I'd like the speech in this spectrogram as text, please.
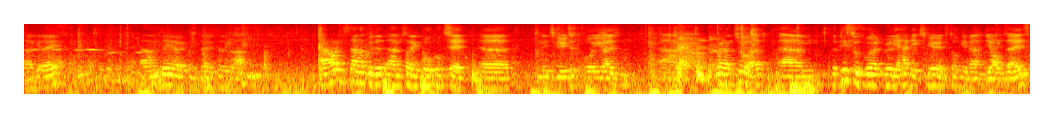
Uh, G'day. Um, Dino from Daily Telegraph. I wanted to start off with um, something Paul Cook said uh, in an interview just before you guys um, went on tour. Um, the Pistols weren't really a happy experience talking about the old days.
